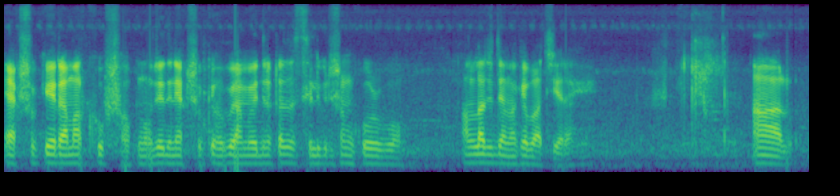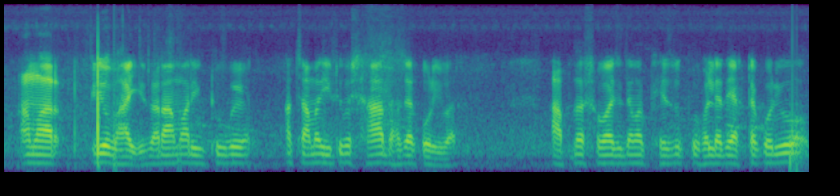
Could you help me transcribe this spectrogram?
একশো কে আমার খুব স্বপ্ন। যেদিন একশো কে হবে, আমি ওই দিন একটা সেলিব্রেশন করব। আল্লাহ যদি আমাকে বাঁচিয়ে রাখে। আর আমার প্রিয় ভাই, যারা আমার ইউটিউবে আচ্ছা আমার ইউটিউবে সাত হাজার পরিবার। আপনারা সবাই যদি আমার ফেসবুক প্রোফাইলটাতে একটা করিও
